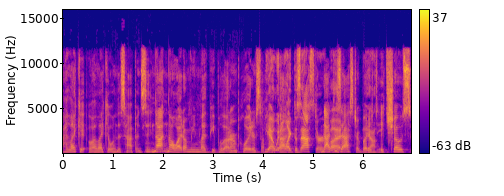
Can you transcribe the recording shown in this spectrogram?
I like it. I like it when this happens. Mm-hmm. Not no, I don't mean like people that are employed and stuff. Yeah, like we that. don't like disaster. Not but, disaster, but yeah. it, it, shows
